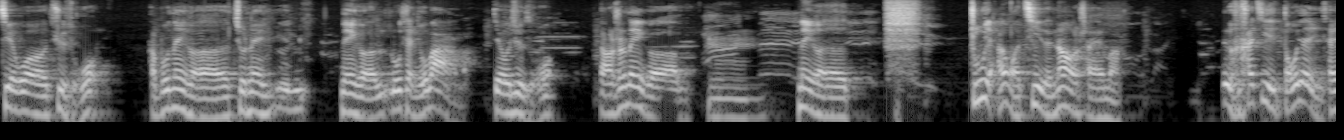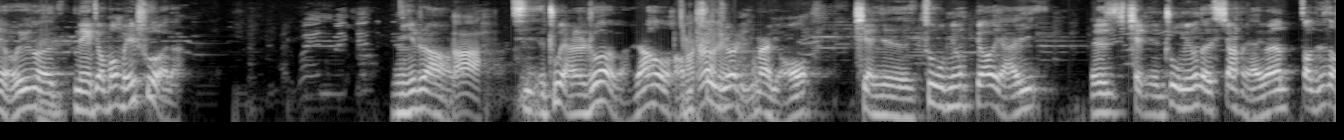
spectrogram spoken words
借过剧组，他不那个就那那个露天酒吧嘛，借过剧组，当时那个嗯那个。主演我记得，你知道谁吗？还记得抖音以前有一个那个叫王梅彻的，你知道吗？啊，主演是这个，然后好像配角里面有天津著名表演，呃，天津著名的相声演员赵金生，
